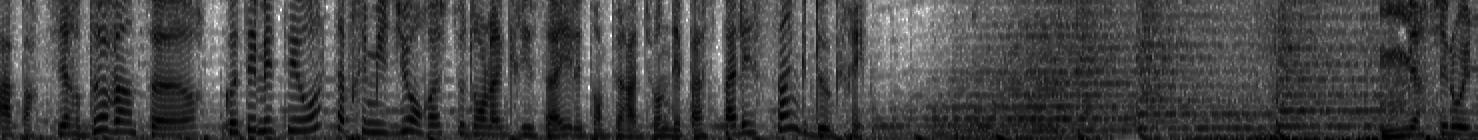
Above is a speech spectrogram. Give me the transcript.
à partir de 20h. Côté météo, cet après-midi, on reste dans la grisaille. Les températures ne dépassent pas les 5 degrés. Merci Noémie.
